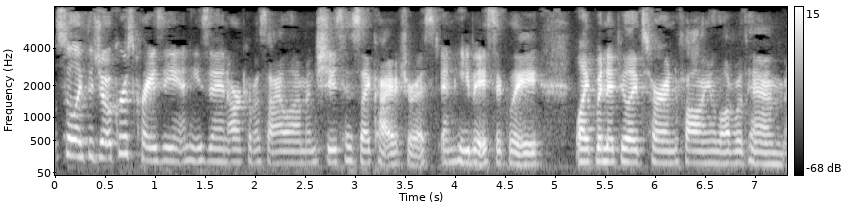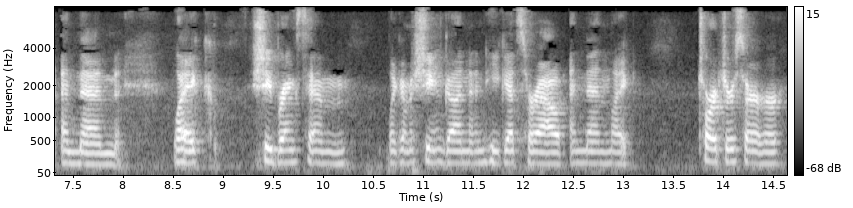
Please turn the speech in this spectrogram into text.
So like the Joker is crazy and he's in Arkham Asylum and she's his psychiatrist and he basically like manipulates her into falling in love with him and then like she brings him like a machine gun and he gets her out and then like tortures her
